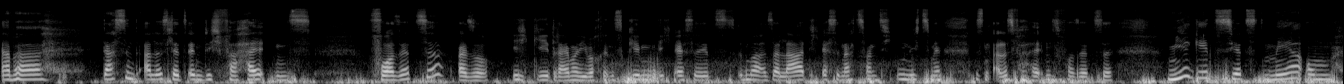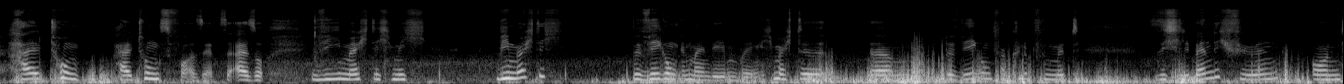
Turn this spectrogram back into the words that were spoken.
Aber das sind alles letztendlich Verhaltensvorsätze. Also ich gehe dreimal die Woche ins Gym, ich esse jetzt immer Salat, ich esse nach 20 Uhr nichts mehr. Das sind alles Verhaltensvorsätze. Mir geht es jetzt mehr um Haltung, Haltungsvorsätze. Also wie möchte ich mich wie möchte ich Bewegung in mein Leben bringen? Ich möchte ähm, Bewegung verknüpfen mit sich lebendig fühlen und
